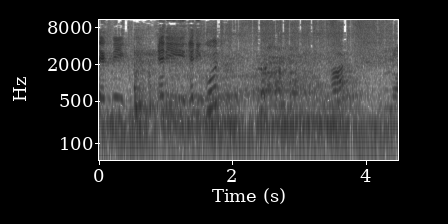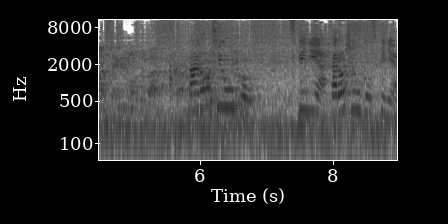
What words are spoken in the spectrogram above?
Technique? Any any good? А? Хороший угол в спине, хороший угол в спине.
